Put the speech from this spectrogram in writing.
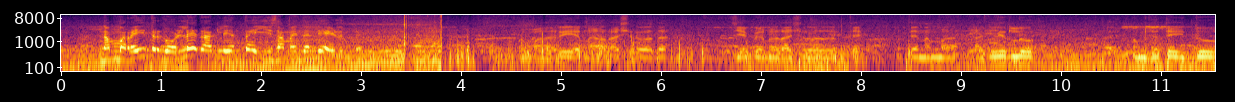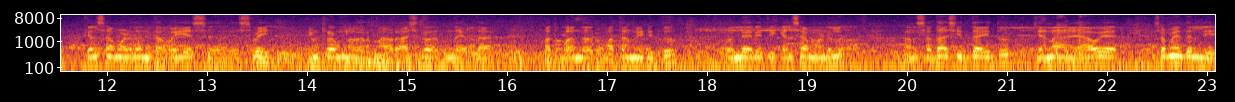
ನಮ್ಮ ರೈತರಿಗೆ ಒಳ್ಳೆಯದಾಗಲಿ ಅಂತ ಈ ಸಮಯದಲ್ಲಿ ಹೇಳುತ್ತೆ. ನಮ್ಮ ಹರಿಯನ್ನವರ ಆಶೀರ್ವಾದ ಜೆ ಪಿ ಅನ್ನೋರ ಆಶೀರ್ವಾದದಂತೆ ಮತ್ತು ನಮ್ಮ ಹಗಲಿರ್ಲು ನಮ್ಮ ಜೊತೆ ಇದ್ದು ಕೆಲಸ ಮಾಡಿದಂಥ ವೈ ಎಸ್ ಎಸ್ ವೈ ವೆಂಕಟರಮಣ್ಣವ್ರನ್ನವರ ಆಶೀರ್ವಾದದಿಂದ ಎಲ್ಲ ಮತ ಬಾಂಧವರು ಮತ ನೀಡಿದ್ದು. ಒಳ್ಳೆಯ ರೀತಿ ಕೆಲಸ ಮಾಡಲು ನಾನು ಸದಾ ಸಿದ್ಧ ಇದ್ದು, ಜನ ಯಾವ ಸಮಯದಲ್ಲಿ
